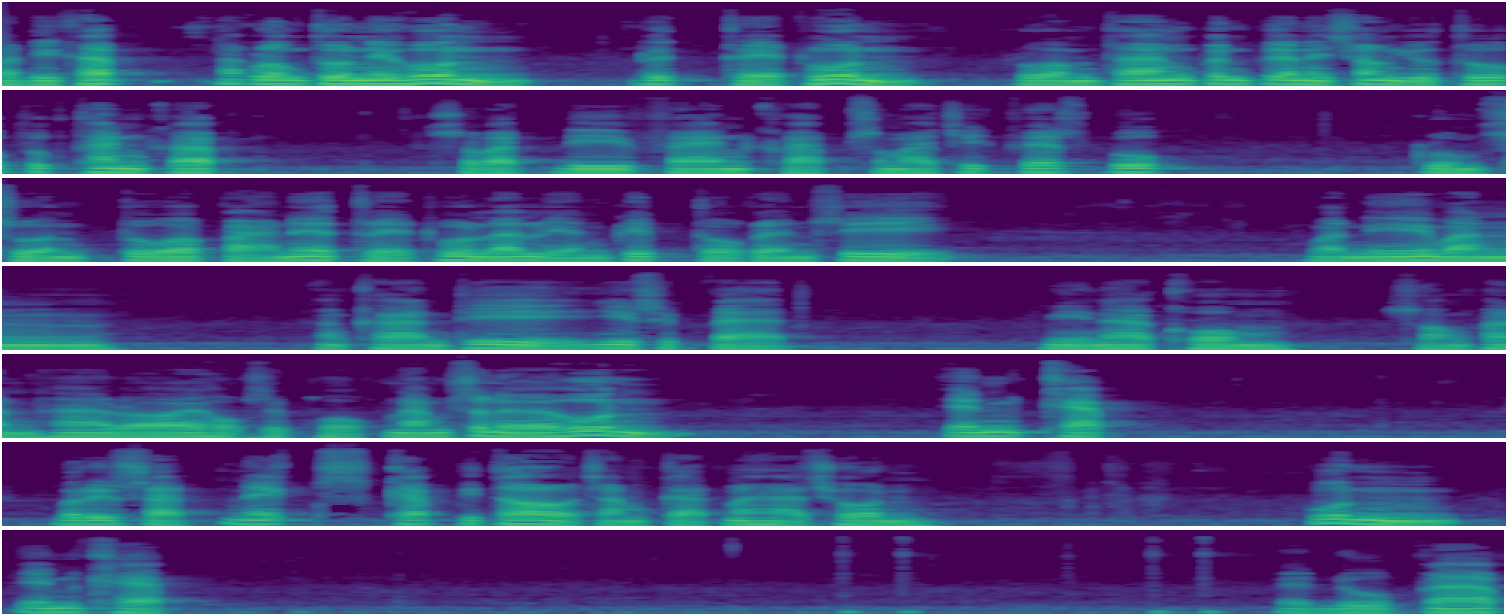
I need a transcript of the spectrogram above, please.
วัสดีครับ นักลงทุนในหุ้น หรือเทรดหุ้น รวมทั้งเพื่อนๆในช่อง YouTube ทุกท่านครับ สวัสดีแฟนคลับสมาชิก Facebook กลุ่มส่วนตัวป่าเนตรเทรดหุ้นและเหรียญคริปโตเคอเรนซีวันนี้วันอังคารที่ 28 มีนาคม 2566 นำเสนอหุ้น NCAP บริษัท Next Capital จำกัดมหาชน หุ้น NCAP ไปดูกราฟ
